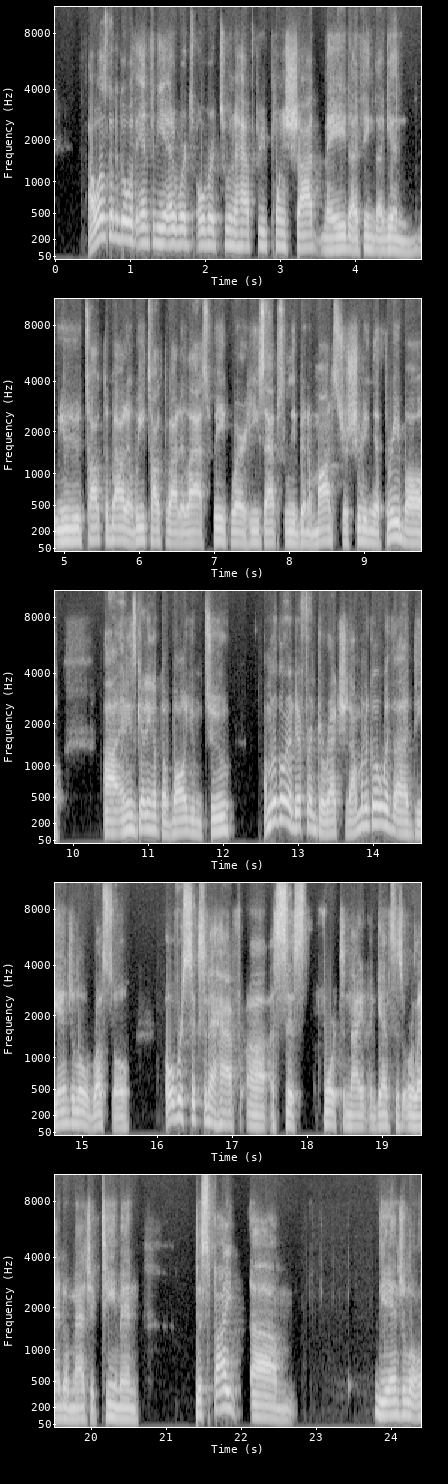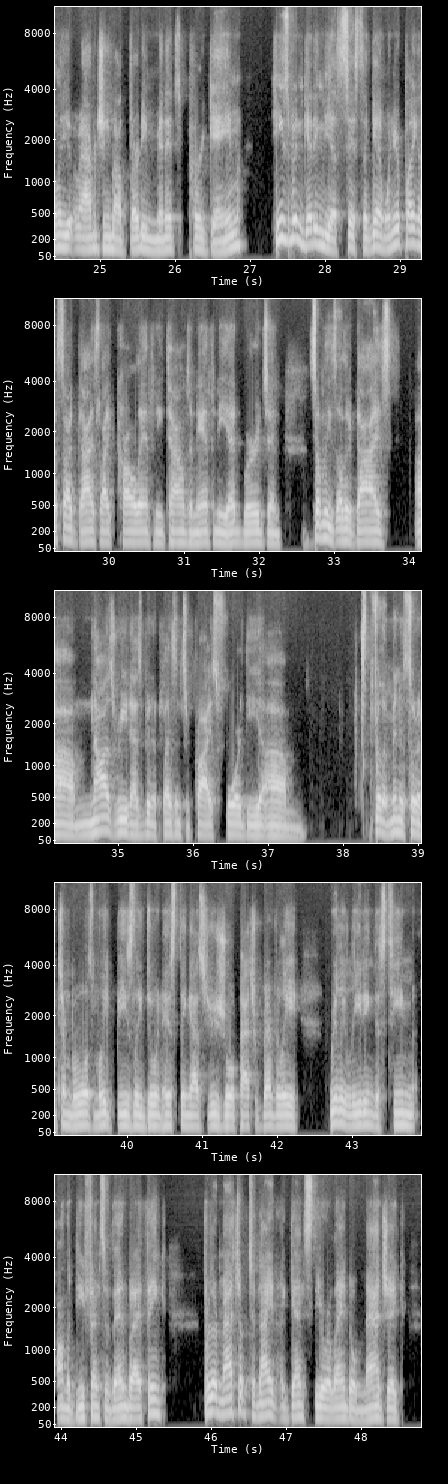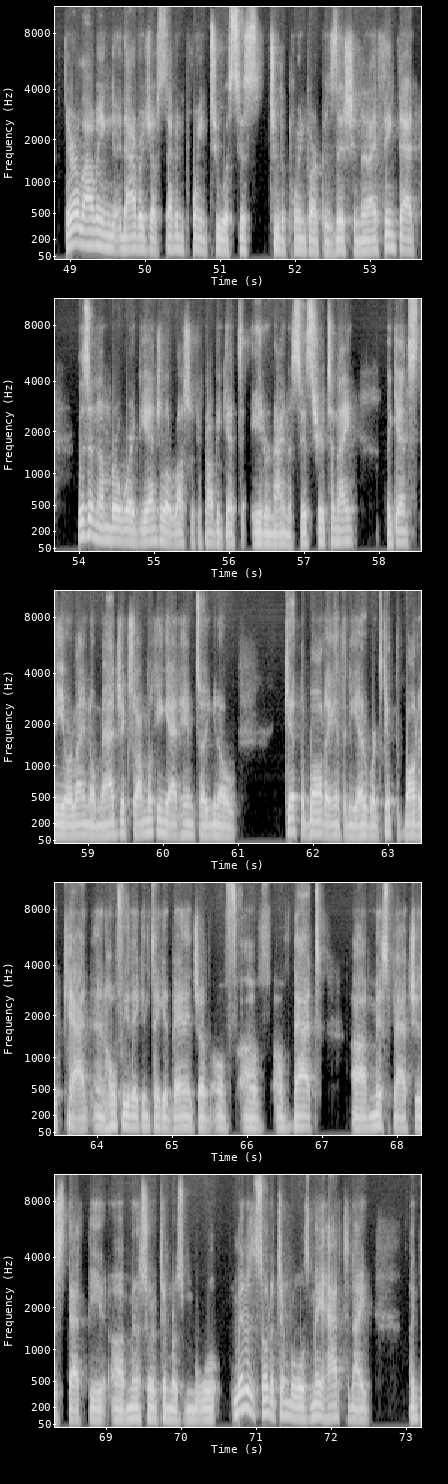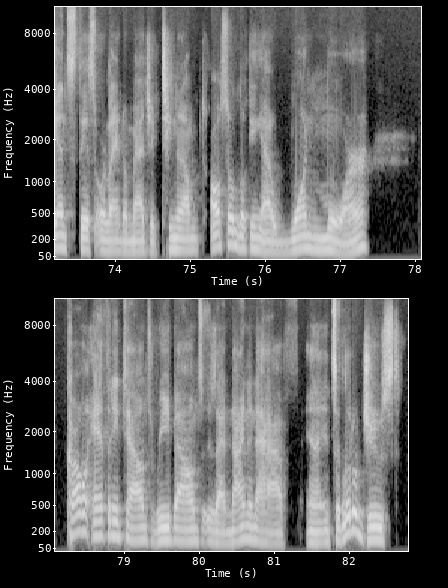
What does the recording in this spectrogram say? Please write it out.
I was going to go with Anthony Edwards over two and a half three point shot made. I think again you, you talked about and we talked about it last week where he's absolutely been a monster shooting the three ball, uh, and he's getting up to volume two. I'm going to go in a different direction. I'm going to go with uh, D'Angelo Russell over six and a half uh, assists for tonight against this Orlando Magic team. And despite um, D'Angelo only averaging about 30 minutes per game, he's been getting the assists. Again, when you're playing aside guys like Karl-Anthony Towns and Anthony Edwards and some of these other guys, um, Naz Reid has been a pleasant surprise for the um, for the Minnesota Timberwolves. Malik Beasley doing his thing as usual. Patrick Beverley really leading this team on the defensive end. But I think for their matchup tonight against the Orlando Magic, they're allowing an average of 7.2 assists to the point guard position. And I think that this is a number where D'Angelo Russell can probably get to eight or nine assists here tonight against the Orlando Magic. So I'm looking at him to, you know, get the ball to Anthony Edwards, get the ball to KAT, and hopefully they can take advantage of of of, of that uh, mismatches that the uh, Minnesota Timberwolves Minnesota Timberwolves may have tonight against this Orlando Magic team. And I'm also looking at one more. Karl-Anthony Towns rebounds is at nine and a half, and it's a little juiced.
